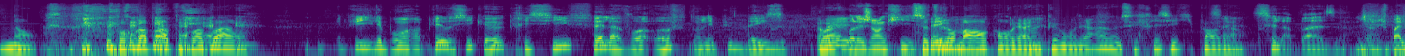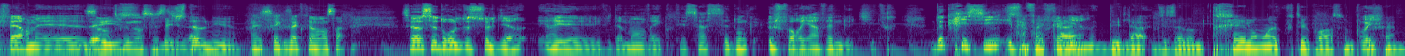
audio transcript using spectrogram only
Non. pourquoi pas Pourquoi pas. Et puis il est bon à rappeler aussi que Chrissy fait la voix off dans les pubs Base. Ouais. Pour les gens qui C'est toujours marrant quand on regarde Ouais. une pub, on dit ah mais c'est Crazy qui parle. C'est- là. C'est la base. J'arrive pas à le faire, mais c'est un truc dans ce style-là. you. Ouais, c'est exactement ça. C'est assez drôle de se le dire. Et évidemment, on va écouter ça. C'est donc Euphoria, 22 titres de Chrissy. Et ça puis fait pour quand finir, même des, la- des albums très longs à écouter pour la semaine Oui. prochaine.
